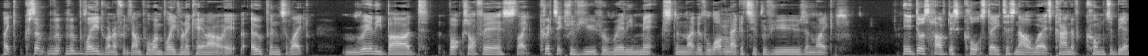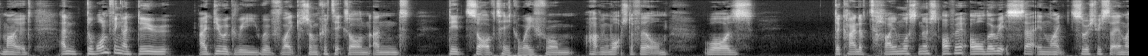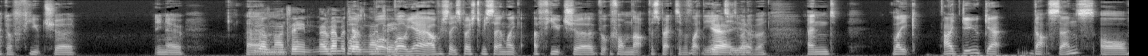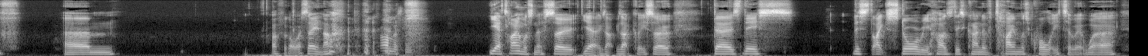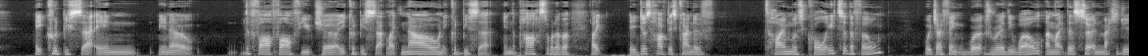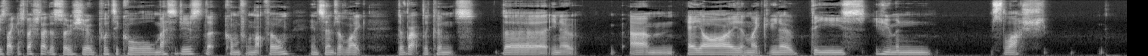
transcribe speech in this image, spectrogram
Like, because with Blade Runner, for example, when Blade Runner came out, it opened to like really bad box office. Like critics' reviews were really mixed, and like there's a lot of mm. negative reviews, and like it does have this cult status now where it's kind of come to be admired. And the one thing I do I do agree with like some critics on and did sort of take away from having watched the film was the kind of timelessness of it. Although it's set in like supposed to be set in like a future, you know, um, 2019, November well, 2019. well, well, yeah, obviously it's supposed to be set in like a future but from that perspective of like the Yeah, 80s, yeah. whatever. And like I do get that sense of um I forgot what I was saying now. Honestly, yeah, timelessness. So yeah, exactly, exactly. So there's this this like story has this kind of timeless quality to it where it could be set in you know the far far future it could be set like now and it could be set in the past or whatever like it does have this kind of timeless quality to the film which i think works really well and like there's certain messages like especially like the socio-political messages that come from that film in terms of like the replicants the you know um ai and like you know these human slash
